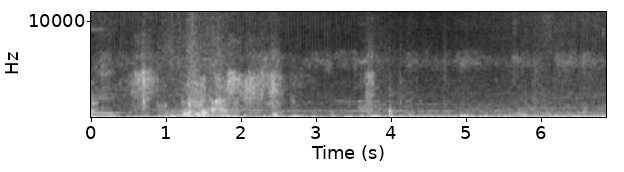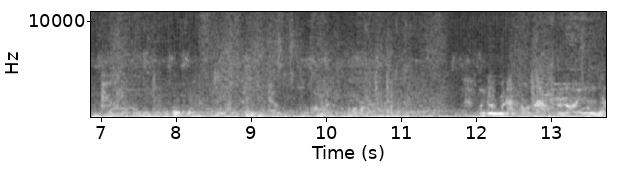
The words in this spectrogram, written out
วะมันไม่ตาย มึงดูนั่นห้องน้ำมันลอยเลยเนี่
